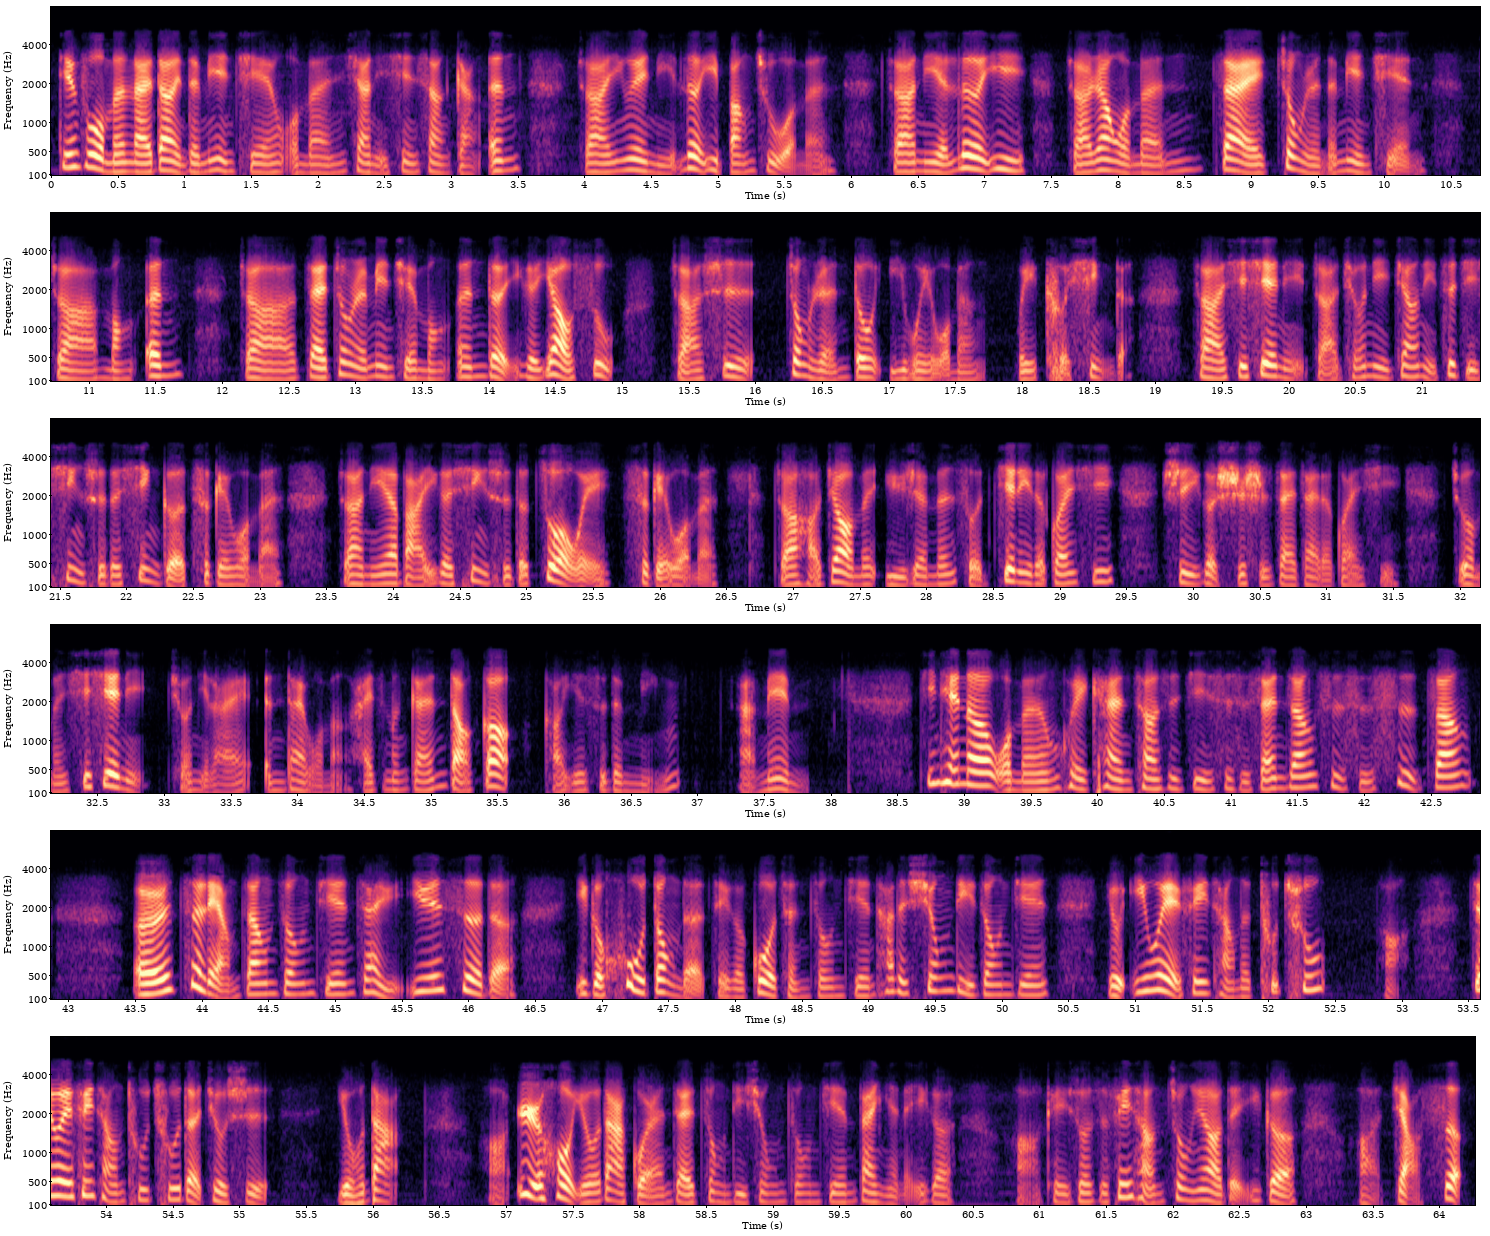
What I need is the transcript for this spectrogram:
天父，我们来到你的面前，我们向你献上感恩，主要因为你乐意帮助我们，主要你也乐意，主要让我们在众人的面前，主要蒙恩。主要在众人面前蒙恩的一个要素，主要是众人都以为我们为可信的。主要谢谢你，主要求你将你自己信实的性格赐给我们。主要你要把一个信实的作为赐给我们。主要好叫我们与人们所建立的关系是一个实实在在的关系。主我们谢谢你，求你来恩待我们，孩子们感恩祷告，靠耶稣的名，阿门。今天呢，我们会看创世纪四十三章、四十四章，而这两章中间，在与约瑟的一个互动的这个过程中间，他的兄弟中间有一位非常的突出，啊，这位非常突出的就是犹大，啊，日后犹大果然在众弟兄中间扮演了一个啊，可以说是非常重要的一个啊角色。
